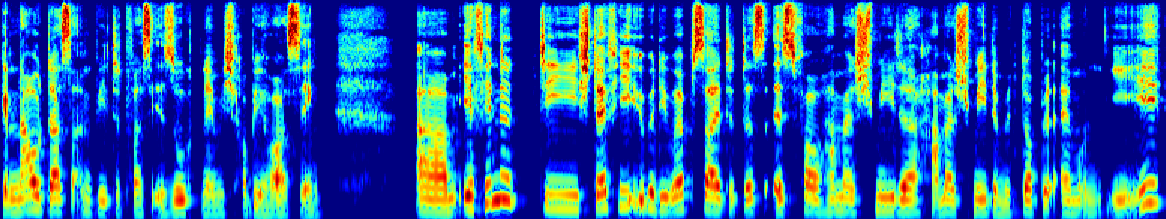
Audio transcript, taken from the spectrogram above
genau das anbietet, was ihr sucht, nämlich Hobbyhorsing. Ähm, ihr findet die Steffi über die Webseite des SV Hammerschmiede, Hammerschmiede mit Doppel M und IE,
